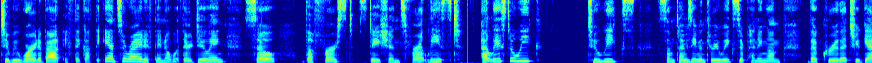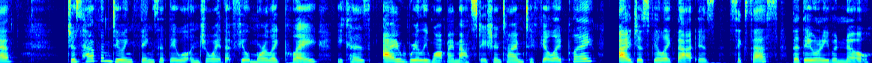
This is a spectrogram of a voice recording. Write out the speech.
to be worried about if they got the answer right, if they know what they're doing. So the first stations for at least at least a week two weeks, sometimes even three weeks, depending on the crew that you get. Just have them doing things that they will enjoy that feel more like play because I really want my math station time to feel like play. I just feel like that is success that they don't even know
